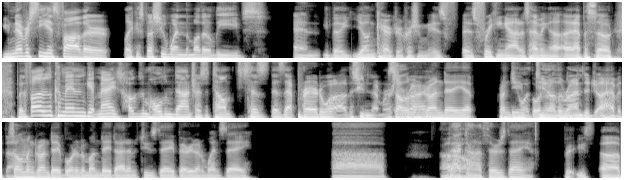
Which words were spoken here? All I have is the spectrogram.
you never see his father, like, especially when the mother leaves and the young character Christian is is freaking out, is having a, an episode. But the father doesn't come in and get mad. He hugs him, holds him down, tries to tell him, says, there's that prayer to, uh, excuse me, that mercy Solomon rhyme. Grundy. Yep. Grundy. Do you, do you know the rhyme? Did you, I have it down. Solomon Grundy, born on a Monday, died on a Tuesday, buried on Wednesday. Uh, back Uh-oh. on a Thursday. Uh,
